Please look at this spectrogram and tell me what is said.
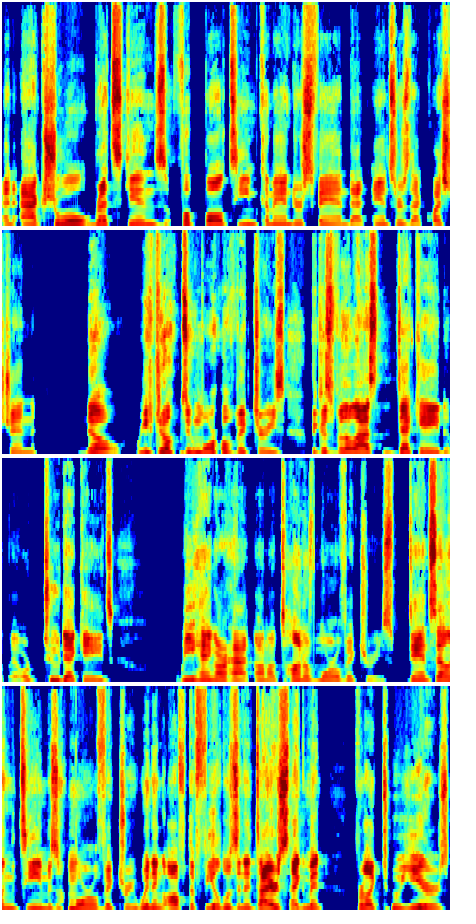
an actual Redskins football team commanders fan that answers that question. No, we don't do moral victories because for the last decade or two decades, we hang our hat on a ton of moral victories. Dan selling the team is a moral victory. Winning off the field was an entire segment for like two years,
